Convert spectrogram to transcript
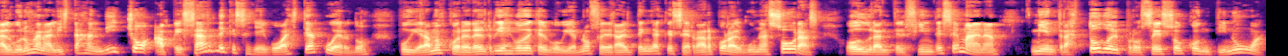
Algunos analistas han dicho, a pesar de que se llegó a este acuerdo, pudiéramos correr el riesgo de que el gobierno federal tenga que cerrar por algunas horas o durante el fin de semana, mientras todo el proceso continúa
